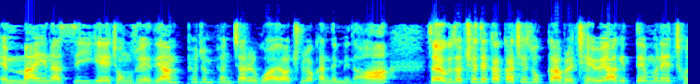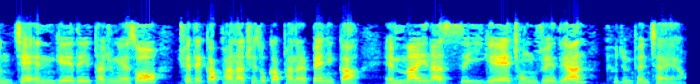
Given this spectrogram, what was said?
n-2개의 정수에 대한 표준 편차를 구하여 출력한답니다. 자, 여기서 최대값과 최소값을 제외하기 때문에 전체 n개의 데이터 중에서 최대값 하나, 최소값 하나를 빼니까 n-2개의 정수에 대한 표준 편차예요.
